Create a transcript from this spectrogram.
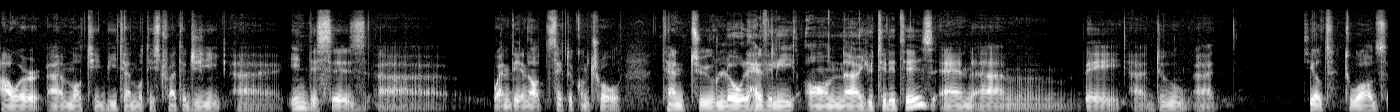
our uh, multi-beta, multi-strategy uh, indices, uh, when they're not sector control, tend to load heavily on uh, utilities and um, they uh, do tilt towards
